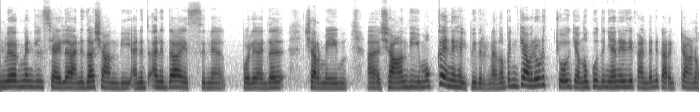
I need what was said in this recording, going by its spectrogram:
എൻവയോൺമെന്റലിസ്റ്റ് ആയിട്ടുള്ള അനിത ശാന്തി അനിത അനിത എസിന് പോലെ അനിത ശർമ്മയും ശാന്തിയും ഒക്കെ എന്നെ ഹെൽപ്പ് ചെയ്തിട്ടുണ്ടായിരുന്നു. അപ്പം എനിക്ക് അവരോട് ചോദിക്കാം നോക്കൂ ഇത് ഞാൻ എഴുതിയ കണ്ടന്റ് കറക്റ്റ് ആണോ?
